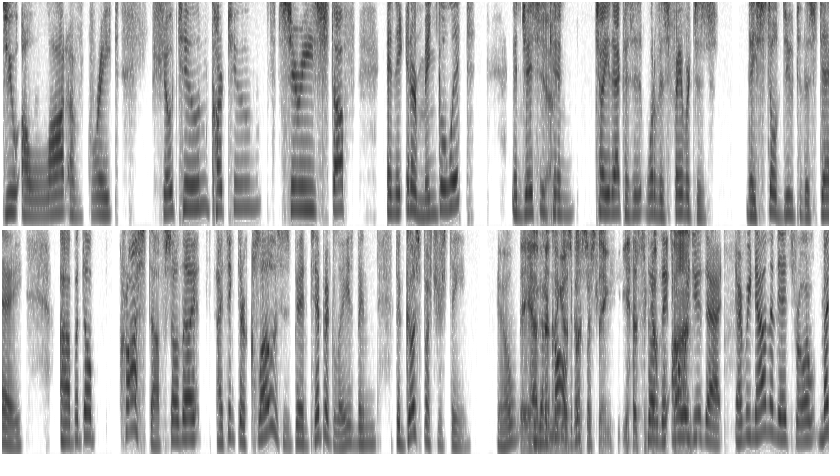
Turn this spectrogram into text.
do a lot of great show tune, cartoon series stuff, and they intermingle it. And Jason Yeah. can tell you that because one of his favorites is they still do to this day. Uh, but they'll cross stuff. So the I think their close has been typically has been the Ghostbusters theme. You know, They have done the call it Ghostbusters thing. Yes, so they times. always do that. Every now and then they throw a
